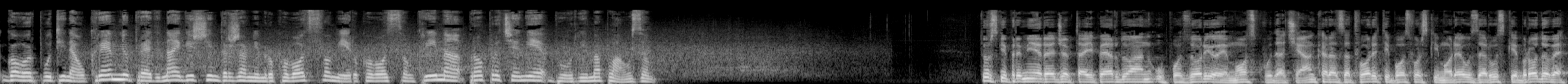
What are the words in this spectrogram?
Govor Putina u Kremlju pred najvišim državnim rukovodstvom i rukovodstvom Krima propraćen je burnim aplauzom. Turski premijer Recep Tayyip Erdogan upozorio je Moskvu da će Ankara zatvoriti Bosforski moreu za ruske brodove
